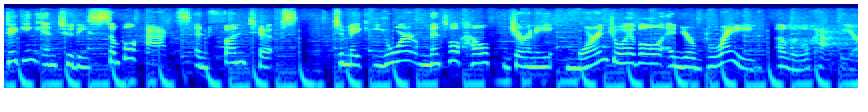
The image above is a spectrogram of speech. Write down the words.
digging into the simple hacks and fun tips to make your mental health journey more enjoyable and your brain a little happier.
